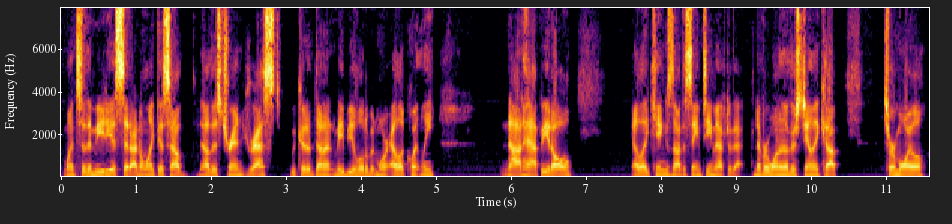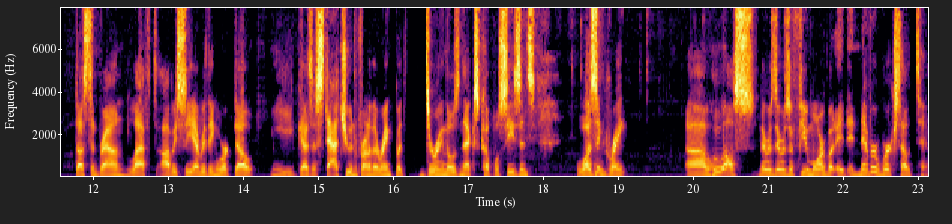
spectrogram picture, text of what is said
Went to the media, said, I don't like this, how, how this transgressed. We could have done it maybe a little bit more eloquently. Not happy at all. LA Kings, not the same team after that. Never won another Stanley Cup. Turmoil. Dustin Brown left. Obviously, everything worked out. He has a statue in front of the rink, but during those next couple seasons, wasn't great. Uh, who else? There was there was a few more, but it, it never works out, Tim.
